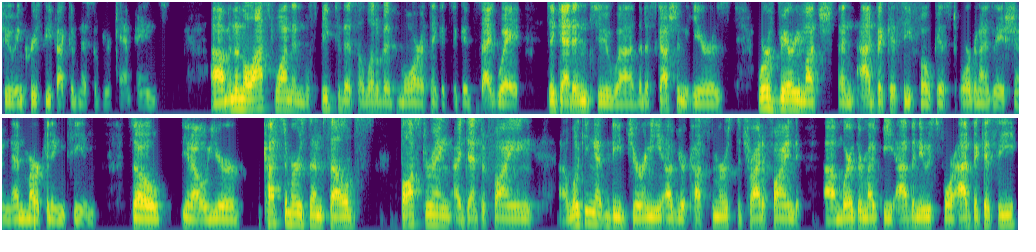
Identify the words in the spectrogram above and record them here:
to increase the effectiveness of your campaigns. Um, and then the last one, and we'll speak to this a little bit more. I think it's a good segue to get into uh, the discussion here is we're very much an advocacy focused organization and marketing team. So, you know, your customers themselves fostering, identifying, uh, looking at the journey of your customers to try to find um, where there might be avenues for advocacy.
